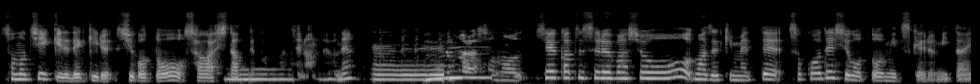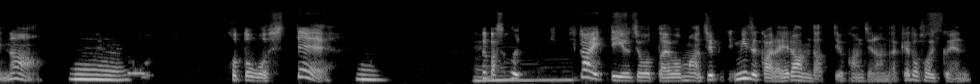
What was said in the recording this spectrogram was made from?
その地域でできる仕事を探したって形なんだよね。へだーからその生活する場所をまず決めて、そこで仕事を見つけるみたいなうんことをして、うん。だからすごい近いっていう状態を、まあ、自自ら選んだっていう感じなんだけど、保育園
